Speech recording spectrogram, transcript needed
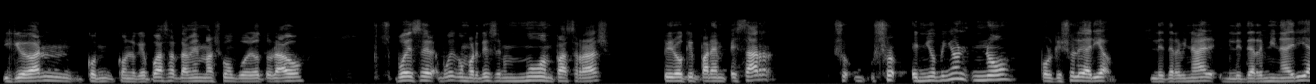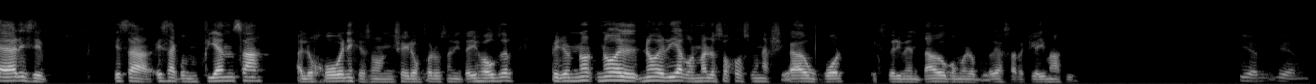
y que van con, lo que puede hacer también Mash por el otro lado, puede ser, puede convertirse en un muy buen pass rush, pero que para empezar, yo, en mi opinión, no, porque yo le daría, le, terminar, le terminaría de dar ese, esa, esa confianza a los jóvenes que son Jalen Ferguson y Tyus Bowser, pero no, no, no vería con malos ojos una llegada de un jugador experimentado como lo podría hacer Clay Matthews. Bien, bien.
